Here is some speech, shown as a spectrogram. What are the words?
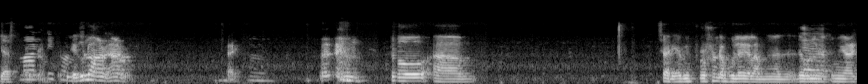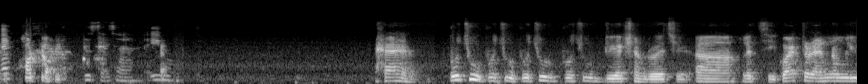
জাস্ট এগুলো আর তো সরি আমি প্রশ্নটা ভুলে গেলাম দেবলিনা, তুমি আর হট টপিক হ্যাঁ। হ্যাঁ। হ্যাঁ, প্রচুর প্রচুর প্রচুর প্রচুর ডিরেকশন রয়েছে। লেটস সি কয়েকটা র্যান্ডমলি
